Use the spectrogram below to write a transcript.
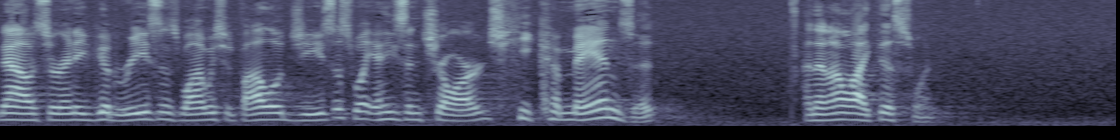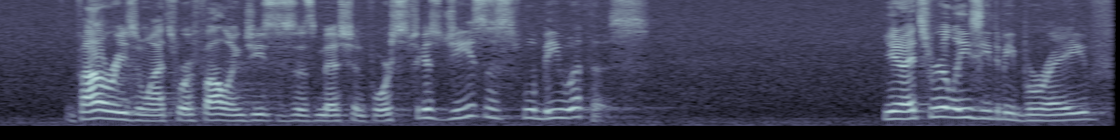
Now, is there any good reasons why we should follow Jesus? Well, yeah, he's in charge, he commands it. And then I like this one. The final reason why it's worth following Jesus' mission for us is because Jesus will be with us. You know, it's real easy to be brave,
